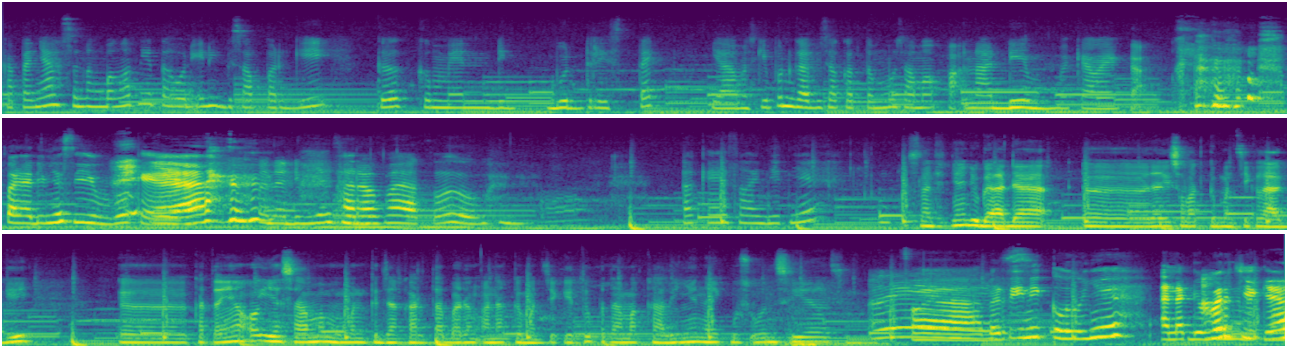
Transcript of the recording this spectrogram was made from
Katanya seneng banget nih tahun ini bisa pergi ke Kemendikbudristek. Ya meskipun nggak bisa ketemu sama Pak Nadim WKWK Pak Nadimnya sibuk Iya. ya Pak Nadimnya sih. Harap aku. Oke selanjutnya? Selanjutnya juga ada eh, dari sobat gemercik lagi eh, katanya oh iya sama momen ke Jakarta bareng anak gemercik itu pertama kalinya naik bus unsil. Oh ya, berarti ini clue-nya anak gemercik ya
